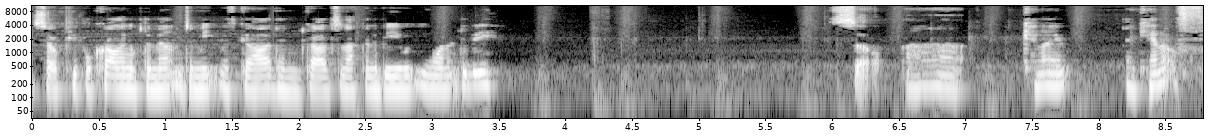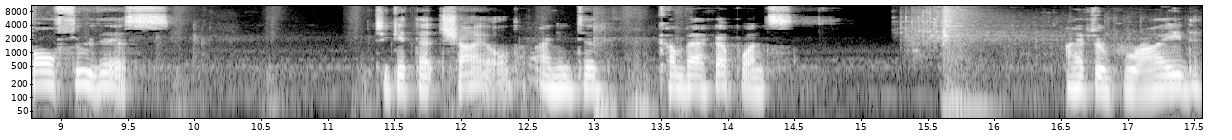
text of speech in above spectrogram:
So people crawling up the mountain to meet with God, and God's not going to be what you want it to be. So, uh, can I? I cannot fall through this to get that child. I need to come back up once. I have to ride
